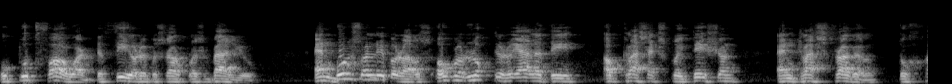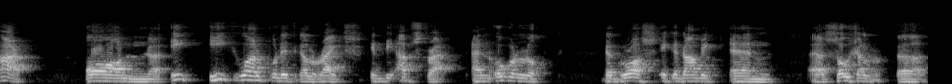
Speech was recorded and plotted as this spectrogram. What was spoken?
who put forward the theory of surplus value. And bourgeois liberals overlooked the reality of class exploitation and class struggle to harp on uh, equal political rights in the abstract and overlooked the gross economic and uh, social uh,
